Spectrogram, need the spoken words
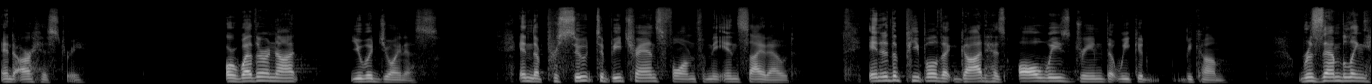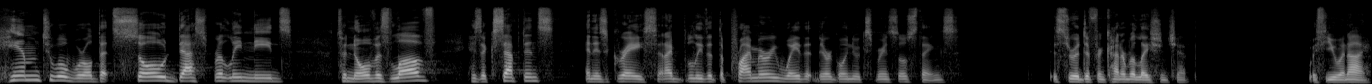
and our history, or whether or not you would join us in the pursuit to be transformed from the inside out into the people that God has always dreamed that we could become, resembling Him to a world that so desperately needs to know of His love, His acceptance, and His grace. And I believe that the primary way that they're going to experience those things is through a different kind of relationship with you and I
